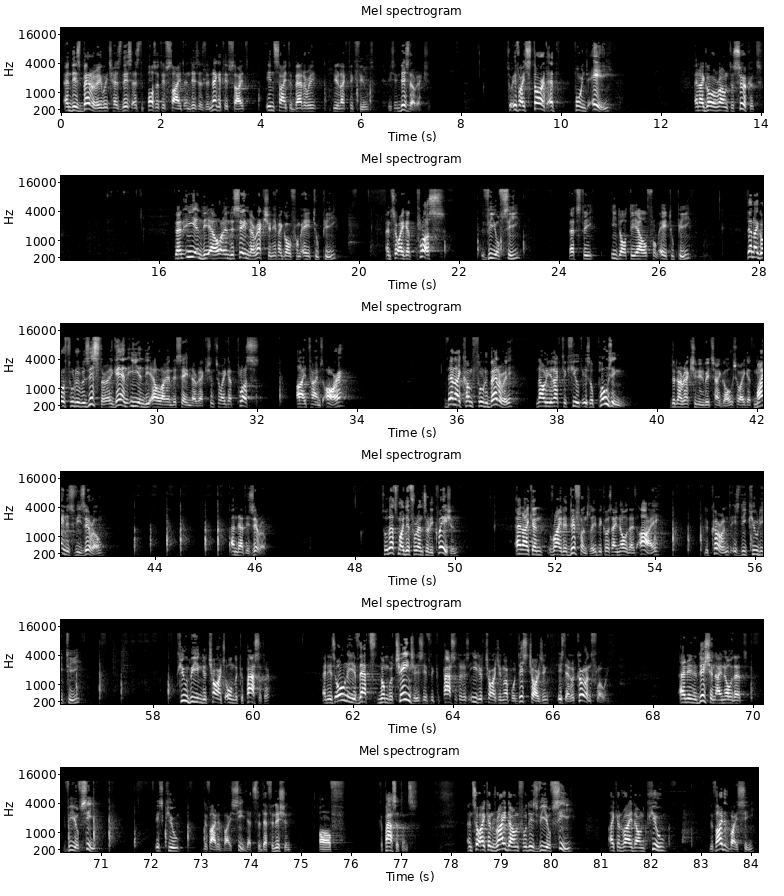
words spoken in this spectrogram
And this battery, which has this as the positive side and this as the negative side, inside the battery, the electric field is in this direction. So if I start at point A, and I go around the circuit, then E and dl are in the same direction if I go from A to P. And so I get plus V of C, that's the E dot dl from A to P. Then I go through the resistor, again E and dl are in the same direction, so I get plus I times R. Then I come through the battery, now the electric field is opposing the direction in which I go, so I get minus V zero, and that is zero. So that's my differential equation, and I can write it differently because I know that I, the current, is dq dt, Q being the charge on the capacitor, and it's only if that number changes, if the capacitor is either charging up or discharging, is there a current flowing. And in addition, I know that V of C is Q divided by C. That's the definition of capacitance. And so I can write down for this V of C, I can write down Q divided by C.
